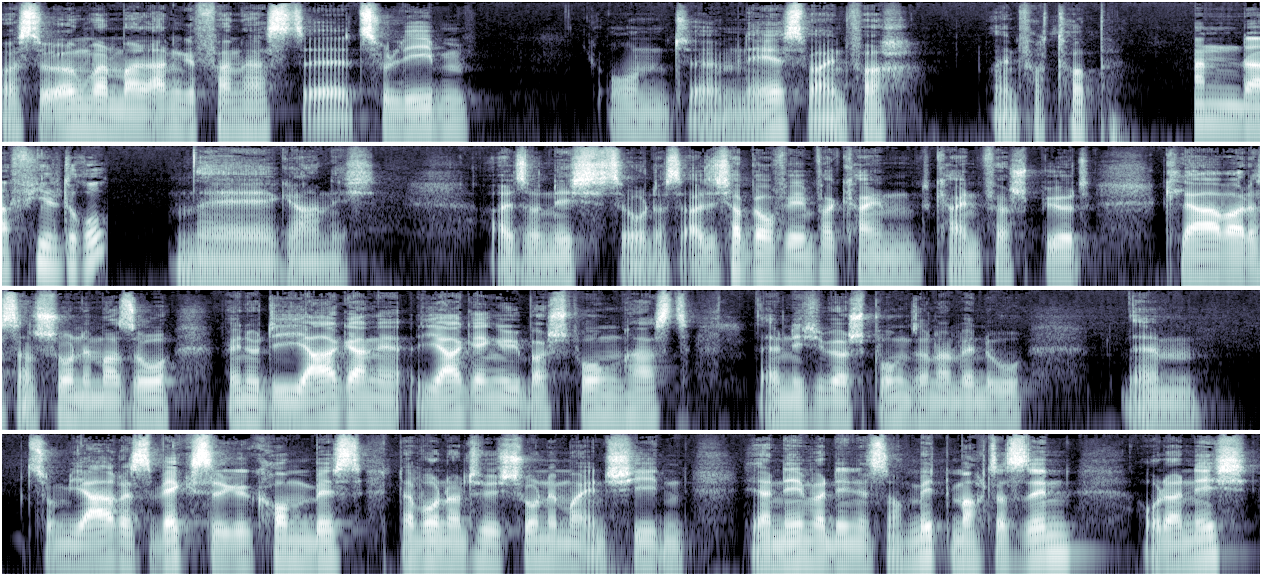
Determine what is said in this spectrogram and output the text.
was du irgendwann mal angefangen hast äh, zu lieben. Und ähm, nee, es war einfach, einfach top. Man da viel Druck? Nee, gar nicht. Also nicht so, dass, also ich habe auf jeden Fall keinen, keinen verspürt. Klar war das dann schon immer so, wenn du die Jahrgänge, Jahrgänge übersprungen hast, äh, nicht übersprungen, sondern wenn du ähm, zum Jahreswechsel gekommen bist, da wurde natürlich schon immer entschieden, ja, nehmen wir den jetzt noch mit, macht das Sinn oder nicht?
